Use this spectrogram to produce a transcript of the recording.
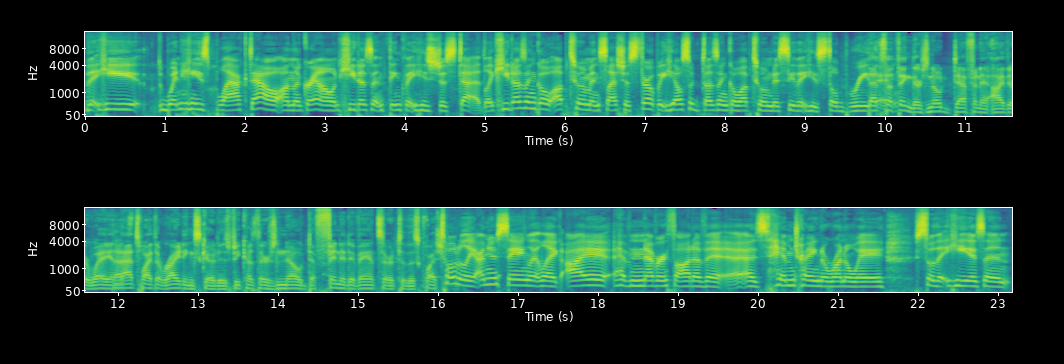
that he when he's blacked out on the ground, he doesn't think that he's just dead. Like he doesn't go up to him and slash his throat, but he also doesn't go up to him to see that he's still breathing. That's the thing. There's no definite either way, and That's- that's, why the writing's good. Is because there's no definitive answer to this question. Totally. I'm just saying that like I have never thought of it as him trying to run away so that he isn't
